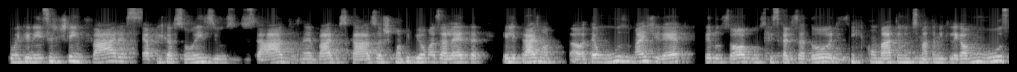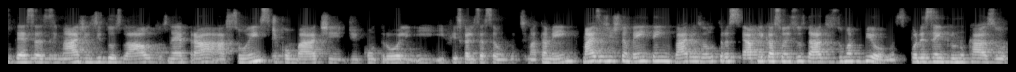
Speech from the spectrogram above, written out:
comentei nisso, a gente tem várias aplicações e uso dos dados, né, vários casos. Acho que o Map Biomas alerta, ele traz uma, até um uso mais direto pelos órgãos fiscalizadores e que combatem o desmatamento ilegal no uso dessas imagens e dos laudos né, para ações de combate, de controle e, e, fiscalização do desmatamento. Mas a gente também tem várias outras aplicações dos dados do MapBiomas. Por exemplo, no caso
